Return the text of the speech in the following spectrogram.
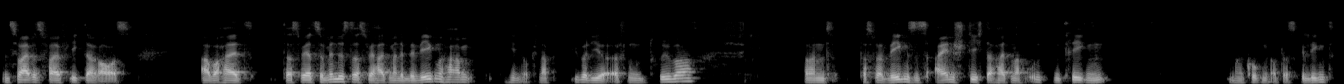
Im Zweifelsfall fliegt er raus. Aber halt, das wäre zumindest, dass wir halt mal eine Bewegung haben, hier nur knapp über die Eröffnung drüber. Und dass wir wenigstens einen Stich da halt nach unten kriegen. Mal gucken, ob das gelingt.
